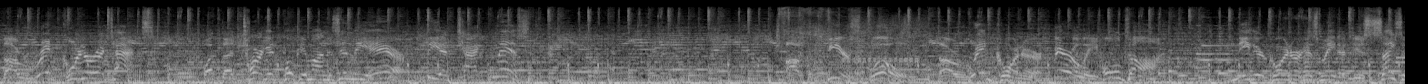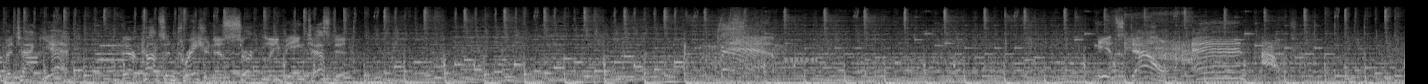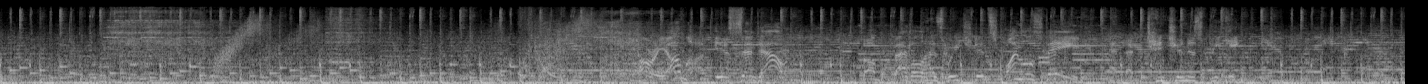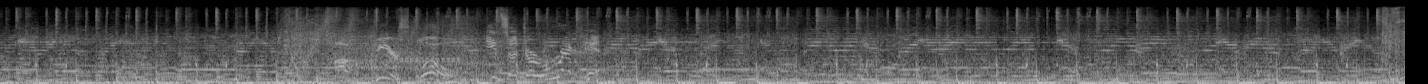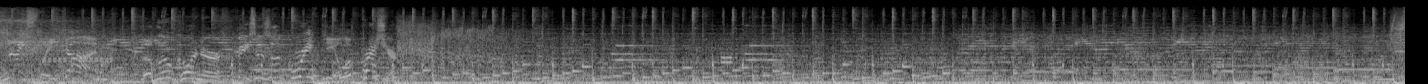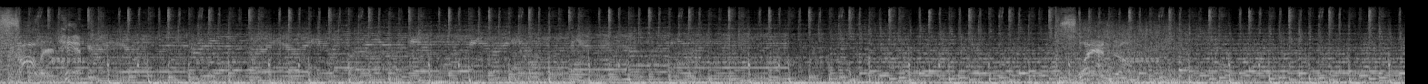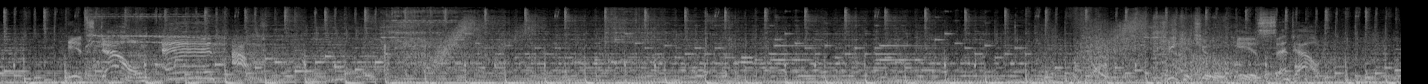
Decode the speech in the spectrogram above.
The red corner attacks, but the target Pokemon is in the air. Fierce. The red corner barely holds on. Neither corner has made a decisive attack yet. Their concentration is certainly being tested. Bam! It's down and out. Hariyama is sent out. The battle has reached its final stage, and the tension is peaking. A fierce blow. It's a direct hit. Nicely done. The blue corner faces a great deal of pressure.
